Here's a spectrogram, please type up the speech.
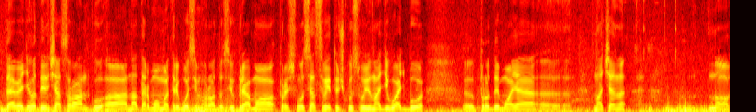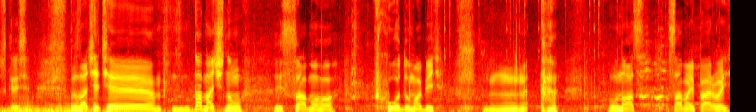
9 годин час ранку, а на термометрі 8 градусів. Прямо прийшлося свиточку свою надівати, бо е, продимає, е, наче навскрізь. Значить, та начну із самого входу, мабуть. У нас самий перший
